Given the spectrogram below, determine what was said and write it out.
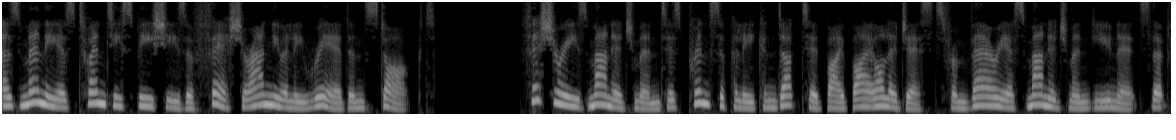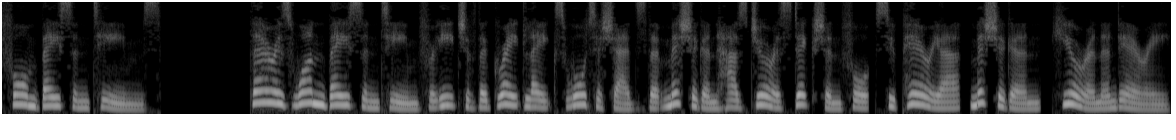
As many as 20 species of fish are annually reared and stocked. Fisheries management is principally conducted by biologists from various management units that form basin teams. There is one basin team for each of the Great Lakes watersheds that Michigan has jurisdiction for Superior, Michigan, Huron and Erie.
